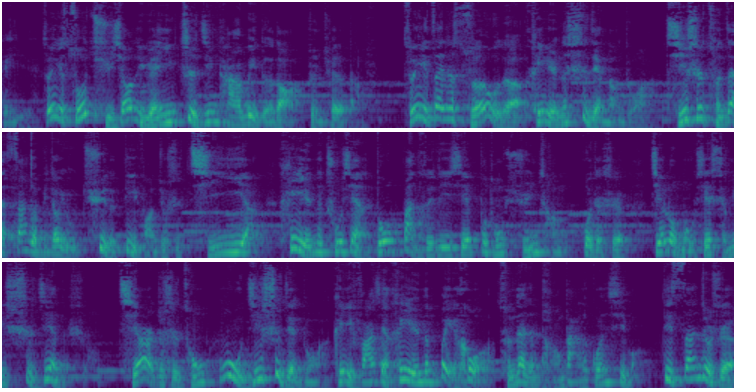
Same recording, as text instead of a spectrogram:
黑衣人。所以所取消的原因，至今他还未得到准确的答复。所以在这所有的黑衣人的事件当中啊，其实存在三个比较有趣的地方，就是其一啊，黑人的出现多伴随着一些不同寻常，或者是揭露某些神秘事件的时候。其二就是从目击事件中啊，可以发现黑衣人的背后啊存在着庞大的关系网。第三就是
